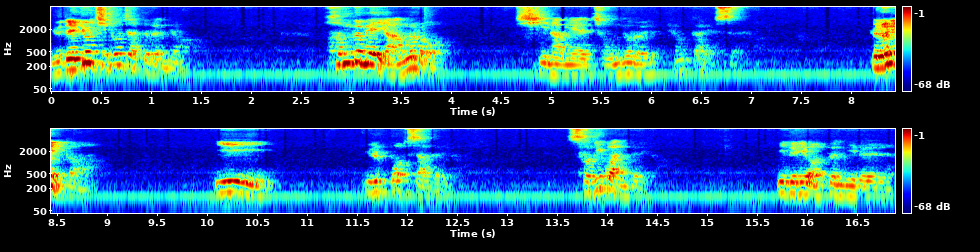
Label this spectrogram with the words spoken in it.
유대교 지도자들은요 헌금의 양으로 신앙의 정도를 평가했어요. 그러니까 이 율법사들이요, 서기관들이요, 이들이 어떤 일을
